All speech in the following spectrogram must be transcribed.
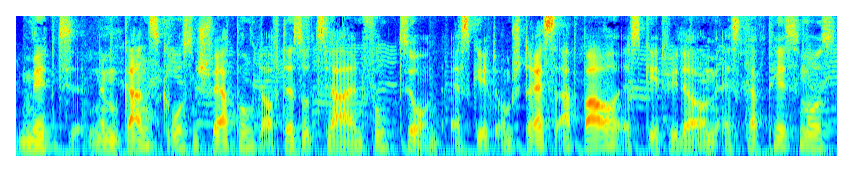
mit einem ganz großen Schwerpunkt auf der sozialen Funktion. Es geht um Stressabbau, es geht wieder um Eskapismus,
